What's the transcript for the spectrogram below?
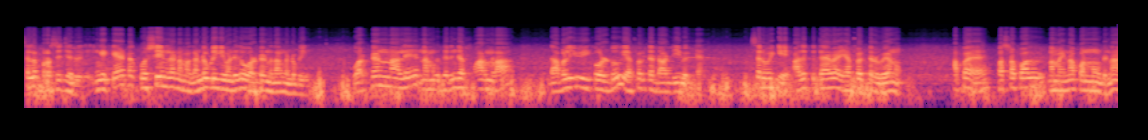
சில ப்ரொசீஜர் இருக்குது இங்கே கேட்ட கொஷினில் நம்ம கண்டுபிடிக்க வேண்டியது ஒரு டன்னு தான் கண்டுபிடிக்கும் ஒர்க் டன்னாலே நமக்கு தெரிஞ்ச formula W equal to F vector dot D vector சரி ஓகே அதுக்கு தேவை எஃபெக்டர் வேணும். அப்போ ஃபர்ஸ்ட் ஆஃப் ஆல் நம்ம என்ன பண்ணணும் அப்படின்னா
